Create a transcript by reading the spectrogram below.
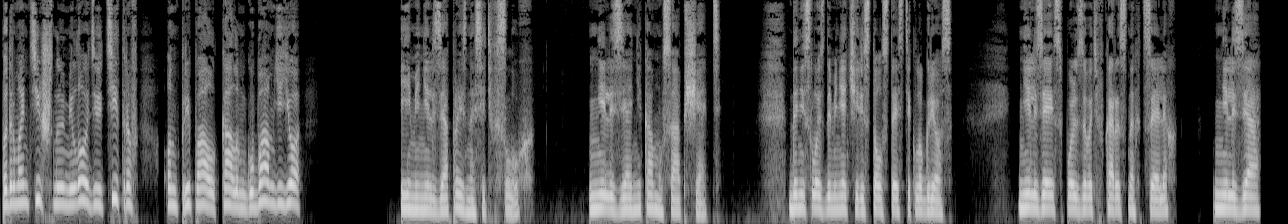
под романтичную мелодию титров, он припал к алым губам ее. Имя нельзя произносить вслух. Нельзя никому сообщать донеслось до меня через толстое стекло грез. Нельзя использовать в корыстных целях. Нельзя...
